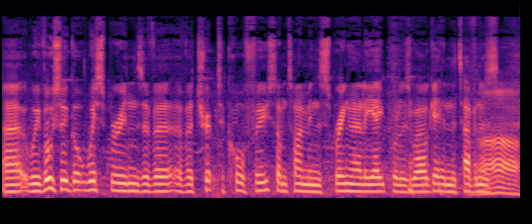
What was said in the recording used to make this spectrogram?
Uh, we've also got whisperings of a, of a trip to Corfu sometime in the spring, early April as well, getting the Taverners Ah.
